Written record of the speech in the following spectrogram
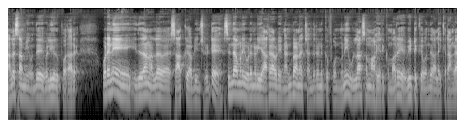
நல்லசாமி வந்து வெளியூர் போகிறாரு உடனே இதுதான் நல்ல சாக்கு அப்படின்னு சொல்லிட்டு சிந்தாமணி உடனடியாக அவருடைய நண்பரான சந்திரனுக்கு ஃபோன் பண்ணி உல்லாசமாக இருக்குமாறு வீட்டுக்கு வந்து அழைக்கிறாங்க.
